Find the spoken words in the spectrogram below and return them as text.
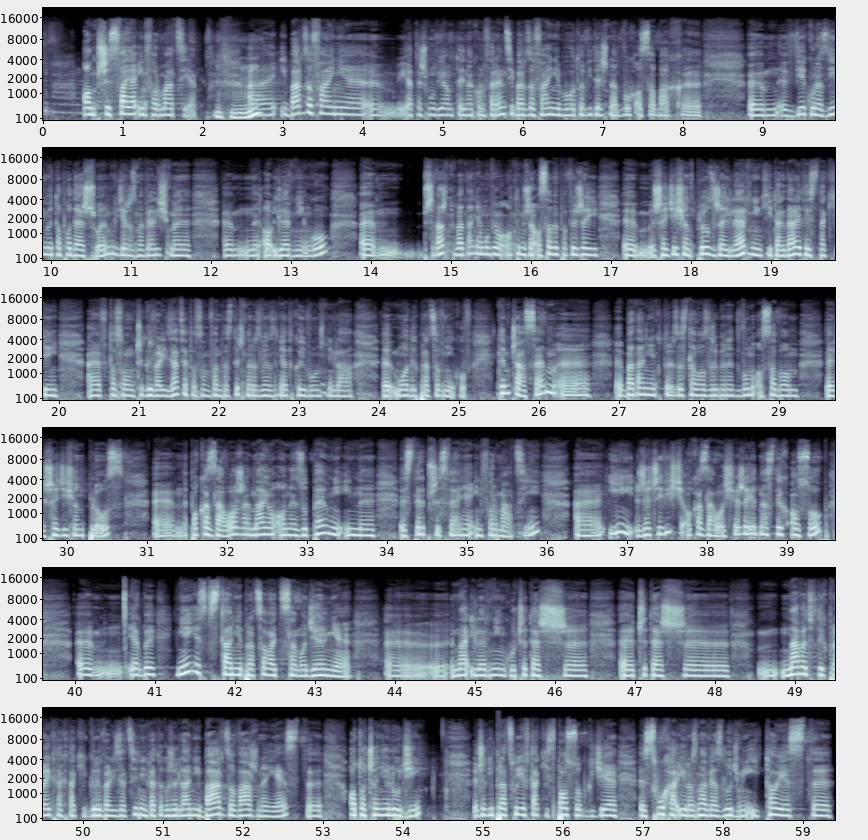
on przyswaja informacje. Mhm. E, I bardzo fajnie, y, ja też mówiłam tutaj na konferencji, bardzo fajnie było to widać na dwóch osobach y, w wieku, nazwijmy to podeszłym, gdzie rozmawialiśmy o e-learningu. Przeważnie badania mówią o tym, że osoby powyżej 60 plus, że e-learning i tak dalej, to jest taki, e, to są, czy grywalizacja, to są fantastyczne rozwiązania tylko i wyłącznie dla e, młodych pracowników. Tymczasem e, badanie, które zostało zrobione dwóm osobom 60 plus, pokazało, że mają one zupełnie inny styl przyswajania informacji i rzeczywiście okazało się, że jedna z tych osób jakby nie jest w stanie pracować samodzielnie e, na e-learningu, czy też, e, czy też e, nawet w tych projektach takich grywalizacyjnych, dlatego że dla niej bardzo ważne jest otoczenie ludzi, czyli pracuje w taki sposób, gdzie słucha i rozmawia z ludźmi i to jest y,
